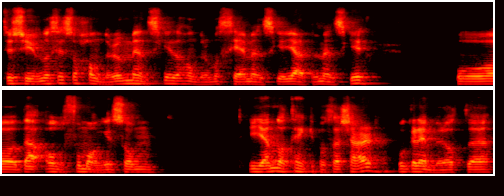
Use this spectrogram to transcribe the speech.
til syvende og sist så handler det om mennesker. Det handler om å se mennesker, hjelpe mennesker. Og det er altfor mange som igjen da tenker på seg sjæl og glemmer at eh,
